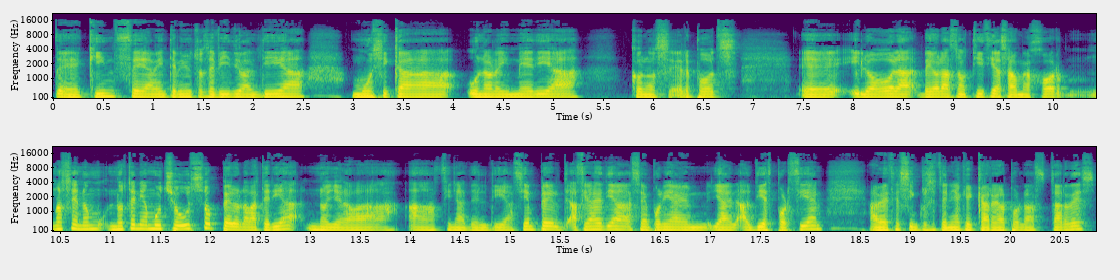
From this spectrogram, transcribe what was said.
de 15 a 20 minutos de vídeo al día, música una hora y media con los AirPods. Y luego veo las noticias, a lo mejor, no sé, no, no, tenía mucho uso, pero la batería no llegaba a, final del día. Siempre a final del día se me ponía ya al 10%, a veces incluso tenía que cargar por las tardes.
